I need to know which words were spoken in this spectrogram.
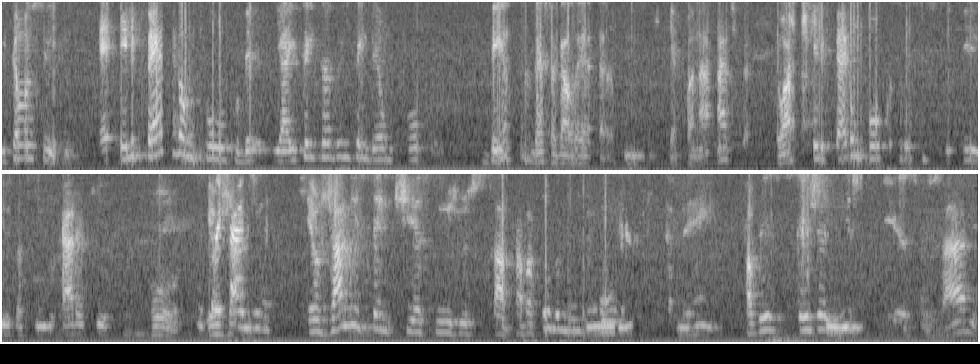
Então, assim, ele pega um pouco, de- e aí tentando entender um pouco dentro dessa galera, assim, que é fanática, eu acho que ele pega um pouco desse espírito, assim, do cara que, pô, eu já, eu já me senti assim injustiçado, tava todo mundo contra mim também. Talvez seja isso mesmo, sabe?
